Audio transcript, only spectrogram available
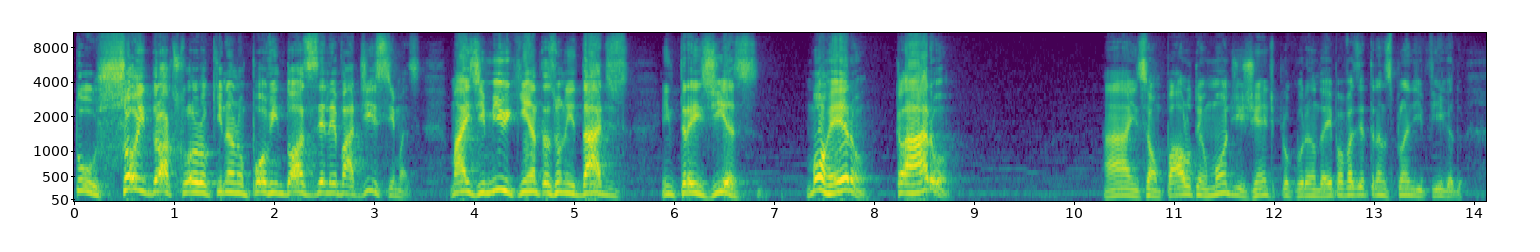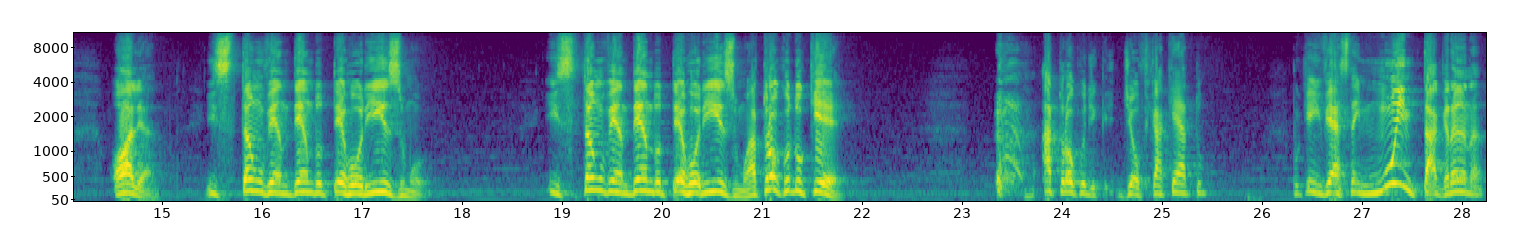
Tuchou hidroxicloroquina no povo em doses elevadíssimas, mais de 1.500 unidades em três dias. Morreram, claro. Ah, em São Paulo tem um monte de gente procurando aí para fazer transplante de fígado. Olha, estão vendendo terrorismo estão vendendo terrorismo. A troco do quê? A troco de, de eu ficar quieto, porque investem muita grana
